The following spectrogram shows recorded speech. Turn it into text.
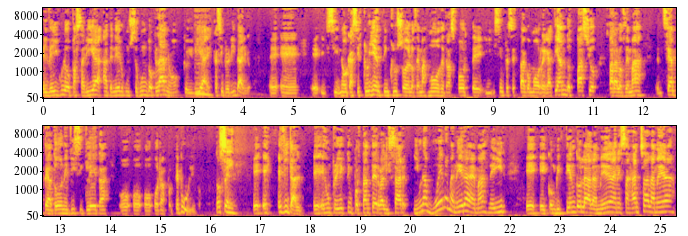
el vehículo pasaría a tener un segundo plano que hoy día mm. es casi prioritario. Eh, eh, eh, si no casi excluyente incluso de los demás modos de transporte y, siempre se está como regateando espacio para los demás, sean peatones, bicicletas o, transporte público. Entonces, es, vital, es un proyecto importante de realizar y una buena manera además de ir convirtiendo la Alameda en esas anchas Alamedas,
